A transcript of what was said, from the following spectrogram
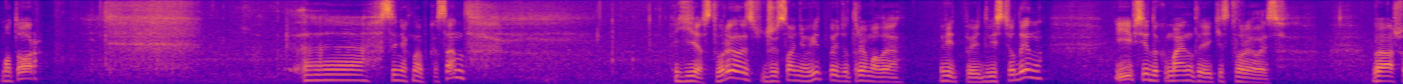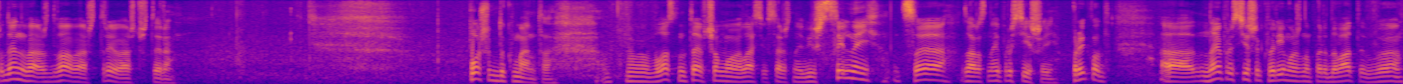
мотор. Е, Синя кнопка Send. Є, створились. В JSON у відповідь отримали відповідь 201 і всі документи, які створились. VH1, VH2, VH3, VH4. Пошук документа. Власне, те, в чому Elasticsearch найбільш сильний, це зараз найпростіший приклад. Е, Найпростіше квері можна передавати в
